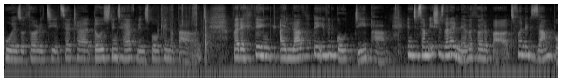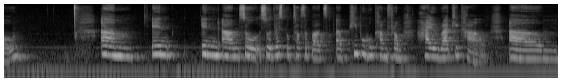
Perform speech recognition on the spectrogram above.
who has authority, etc. Those things have been spoken about. But I think I love that they even go deeper into some issues that I never thought about. For an example, um, in in um, so so this book talks about uh, people who come from hierarchical um,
